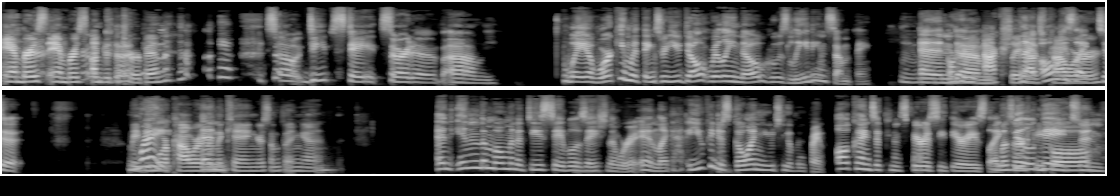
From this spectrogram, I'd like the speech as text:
amber's amber's under the turban so deep state sort of um, way of working with things where you don't really know who's leading something mm-hmm. and um, actually and has I always power. like to maybe right. more power and, than the king or something. Yeah. And in the moment of destabilization that we're in, like you can just go on YouTube and find all kinds of conspiracy theories, like Lizard Bill people. Gates and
